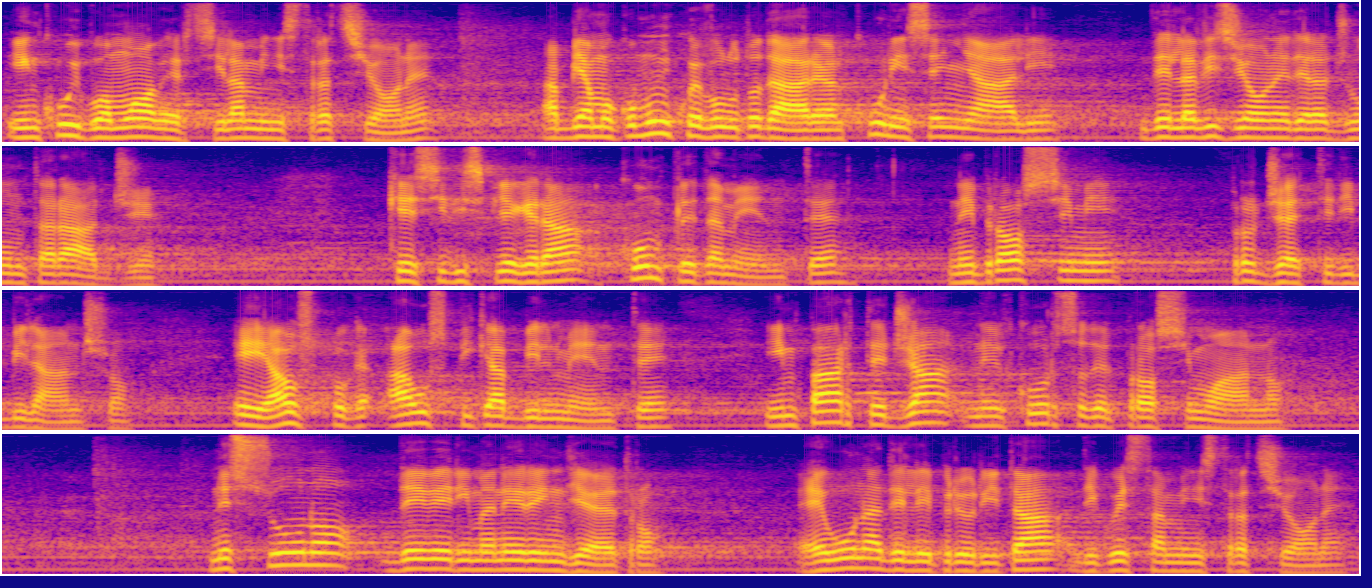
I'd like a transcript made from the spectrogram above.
in cui può muoversi l'amministrazione, abbiamo comunque voluto dare alcuni segnali della visione della Giunta Raggi, che si dispiegherà completamente nei prossimi progetti di bilancio e auspicabilmente in parte già nel corso del prossimo anno. Nessuno deve rimanere indietro, è una delle priorità di questa amministrazione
